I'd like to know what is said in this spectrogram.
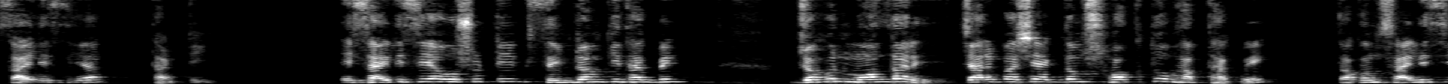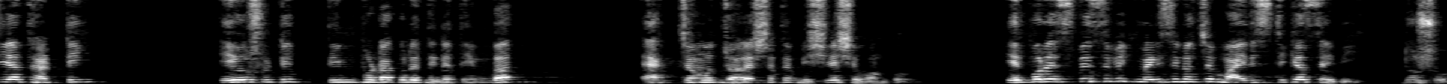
সাইলিসিয়া থার্টি এই সাইলিসিয়া ওষুধটির সিমটম কি থাকবে? যখন মলদ্বারে চারপাশে একদম শক্ত ভাব থাকবে, তখন সাইলিসিয়া থার্টি এই ওষুধটি তিন ফোঁটা করে দিনে তিনবার এক চামচ জলের সাথে মিশিয়ে সেবন করুন। এরপরে স্পেসিফিক মেডিসিন হচ্ছে মাইরিস্টিকা সেবি দুশো।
